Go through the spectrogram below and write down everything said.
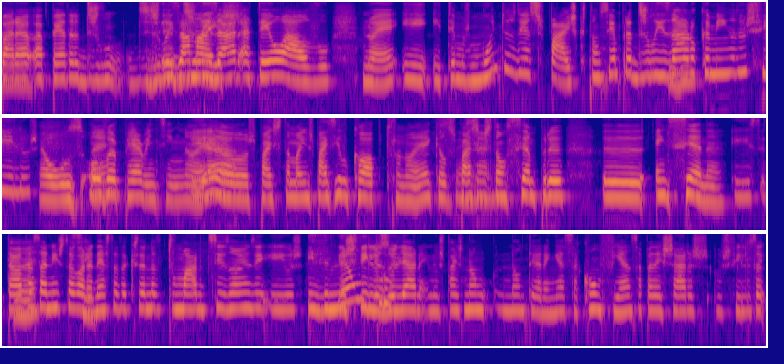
para a pedra desl- desli- Deslizar mais. deslizar até ao alvo, não é? E, e temos muitos desses pais que estão sempre a deslizar o caminho dos filhos. É os Não é? overparenting, não é? Yeah. Os pais também, os pais helicóptero, não é? Aqueles pais Sim. que estão sempre eh, em cena. Isso. Estava a é? pensar nisto agora, Sim. nesta da questão de tomar decisões e, e os, E de e os filhos pro- olharem, os pais não, não terem essa confiança para deixar os, os filhos a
